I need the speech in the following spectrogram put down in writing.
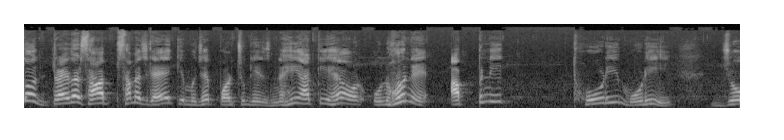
तो ड्राइवर साहब समझ गए कि मुझे पोर्चुगीज़ नहीं आती है और उन्होंने अपनी थोड़ी मोड़ी जो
